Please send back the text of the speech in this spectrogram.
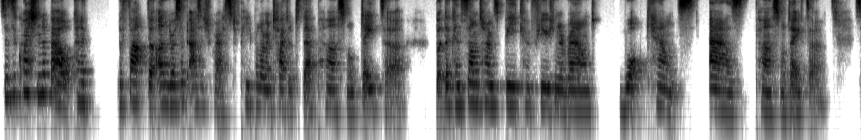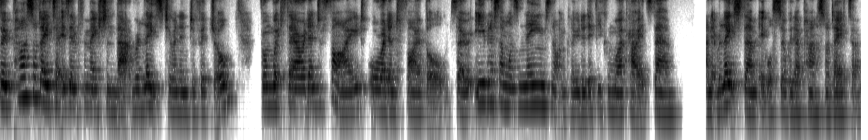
So it's a question about kind of the fact that under a subject access request, people are entitled to their personal data, but there can sometimes be confusion around what counts as personal data. So personal data is information that relates to an individual from which they are identified or identifiable. So even if someone's name's not included, if you can work out it's them and it relates to them, it will still be their personal data.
